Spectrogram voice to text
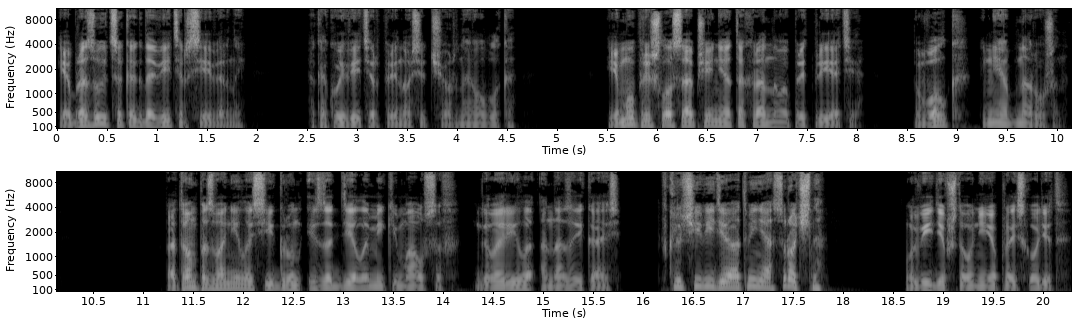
и образуется, когда ветер северный. А какой ветер приносит черное облако? Ему пришло сообщение от охранного предприятия. Волк не обнаружен. Потом позвонила Сигрун из отдела Микки Маусов. Говорила она, заикаясь. «Включи видео от меня, срочно!» Увидев, что у нее происходит,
